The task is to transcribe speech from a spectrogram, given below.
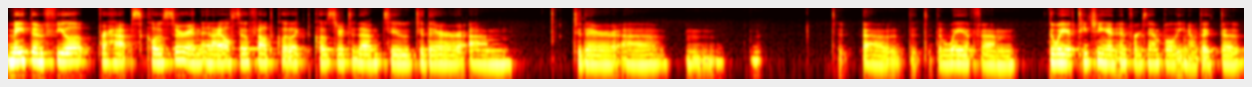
made them feel perhaps closer, and, and I also felt cl- like closer to them to to their um, to their uh, mm, uh, the, the way of um, the way of teaching, and, and for example, you know the the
